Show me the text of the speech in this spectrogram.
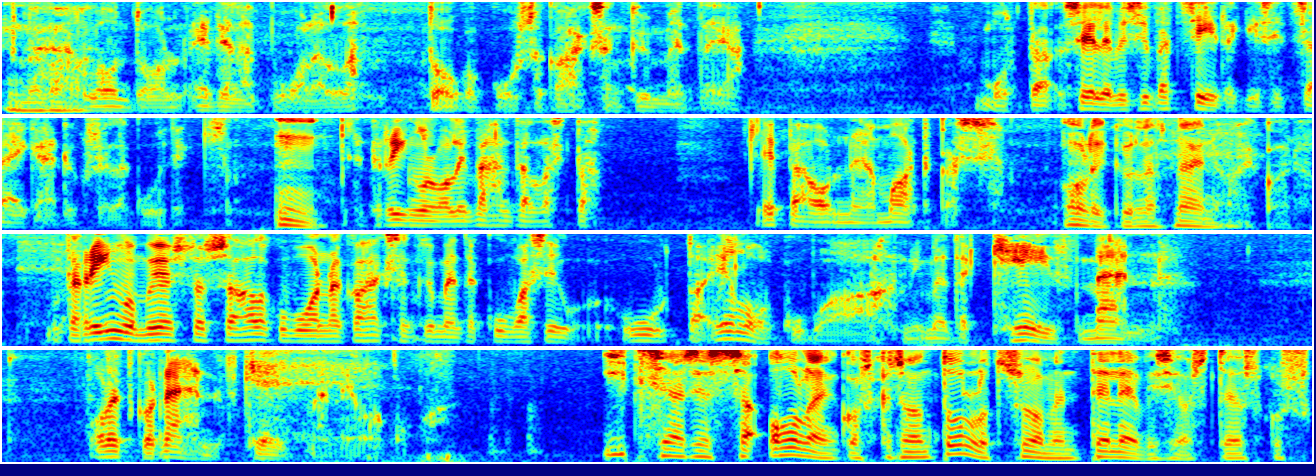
Kyllä äh, Lontoon eteläpuolella toukokuussa 80 ja mutta selvisivät siitäkin sitten säikähdyksellä kuitenkin. Mm. Et Ringolla oli vähän tällaista epäonnea matkassa. Oli kyllä näin aikoina. Mutta Ringo myös tuossa alkuvuonna 80 kuvasi uutta elokuvaa nimeltä Caveman. Oletko nähnyt Caveman-elokuvaa? Itse asiassa olen, koska se on tullut Suomen televisiosta joskus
